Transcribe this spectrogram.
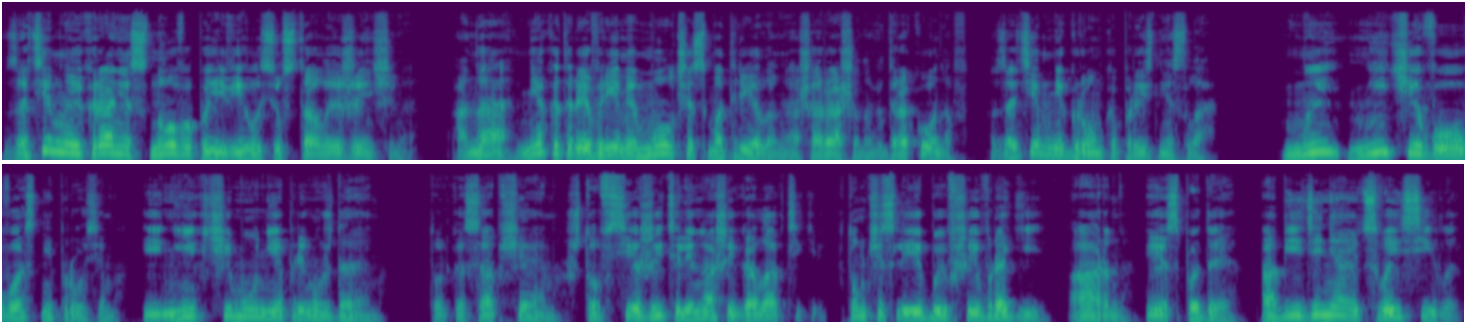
Затем на экране снова появилась усталая женщина. Она некоторое время молча смотрела на ошарашенных драконов, затем негромко произнесла. «Мы ничего у вас не просим и ни к чему не принуждаем. Только сообщаем, что все жители нашей галактики, в том числе и бывшие враги, Арн и СПД, объединяют свои силы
